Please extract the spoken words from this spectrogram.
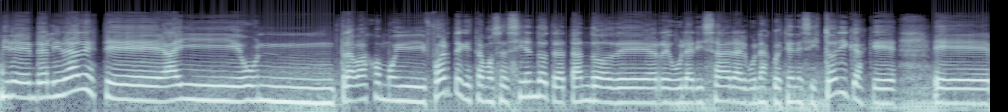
Mire, en realidad este, hay un trabajo muy fuerte que estamos haciendo tratando de regularizar algunas cuestiones históricas que, eh,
